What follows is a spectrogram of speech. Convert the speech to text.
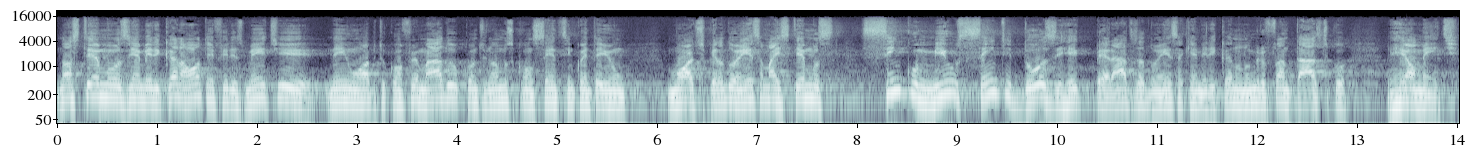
Nós temos em Americana ontem, infelizmente, nenhum óbito confirmado, continuamos com 151 mortos pela doença, mas temos 5.112 recuperados da doença aqui em Americana, um número fantástico realmente.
